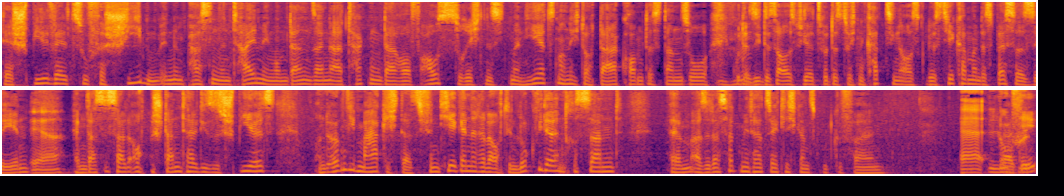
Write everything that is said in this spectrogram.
der Spielwelt zu verschieben in einem passenden Timing, um dann seine Attacken darauf auszurichten. Das sieht man hier jetzt noch nicht, doch da kommt es dann so. Mhm. Gut, da sieht es aus, wie als wird das durch eine Cutscene ausgelöst. Hier kann man das besser sehen. Ja. Ähm, das ist halt auch Bestandteil dieses Spiels und irgendwie mag ich das. Ich finde hier generell auch den Look wieder interessant. Ähm, also das hat mir tatsächlich ganz gut gefallen. Äh, Luke, ja,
